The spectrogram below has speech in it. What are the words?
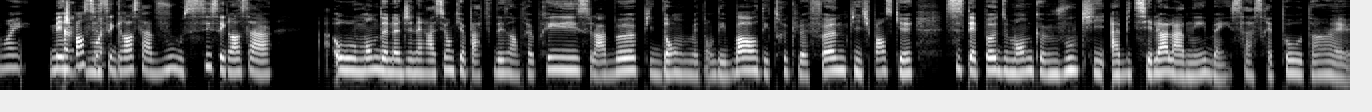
ouais. Mais je pense que Ouais. c'est grâce à vous aussi, c'est grâce à au monde de notre génération qui a parti des entreprises là-bas, puis dont mettons des bars, des trucs le fun, puis je pense que si c'était pas du monde comme vous qui habitiez là l'année, ben ça serait pas autant euh,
